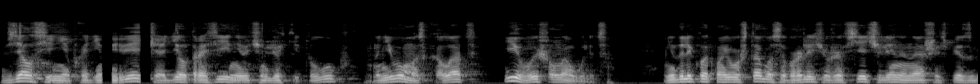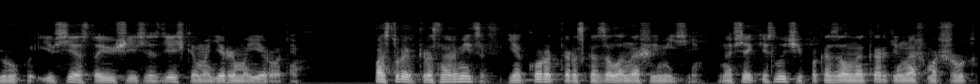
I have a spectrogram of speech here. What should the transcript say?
Взял все необходимые вещи, одел трофейный очень легкий тулуп, на него маскалад и вышел на улицу. Недалеко от моего штаба собрались уже все члены нашей спецгруппы и все остающиеся здесь командиры моей роты. Построив красноармейцев, я коротко рассказал о нашей миссии. На всякий случай показал на карте наш маршрут,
